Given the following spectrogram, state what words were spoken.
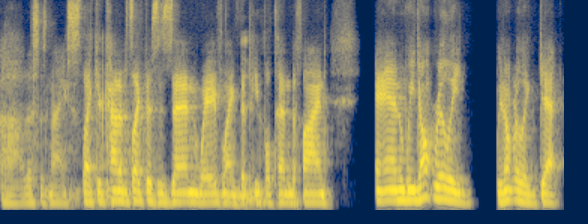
oh, this is nice. Like you're kind of, it's like this Zen wavelength that people tend to find, and we don't really we don't really get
